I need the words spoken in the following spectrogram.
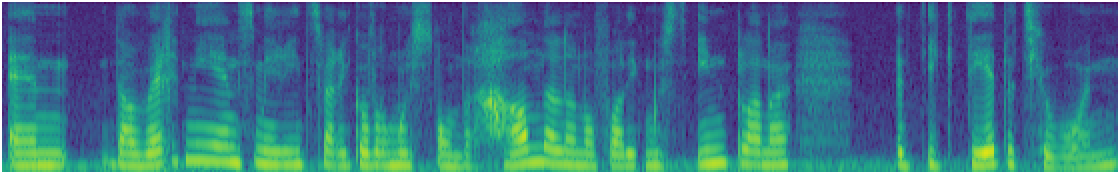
En dat werd niet eens meer iets waar ik over moest onderhandelen of wat ik moest inplannen. ik deed het gewoon.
